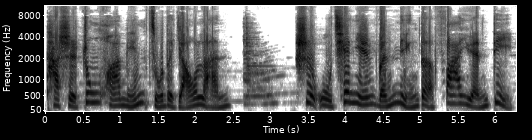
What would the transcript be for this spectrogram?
它是中华民族的摇篮，是五千年文明的发源地。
